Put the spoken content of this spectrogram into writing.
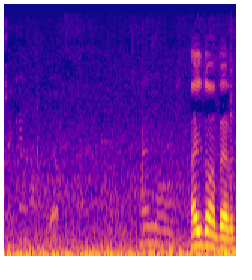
Chicken. Yeah. Hello. How you doing, baby?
